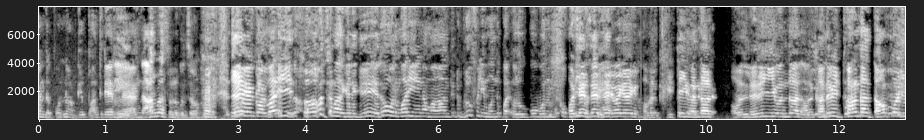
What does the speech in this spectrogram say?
அந்த பொண்ணு அப்படியே பார்த்துட்டே இருந்தேன். நார்மலா சொல்லு கொஞ்சம். சோகமா இருக்கு எனக்கு. ஏதோ ஒரு மாதிரி நம்ம வந்துட்டு ப்ளூ ஃபிலிம் வந்து ஒரு புக்க சரி. அவள் கிட்டே வந்தால் அவள் நெருங்கி வந்தால் அவள் கதவை திறந்தால் தாப்பாடி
